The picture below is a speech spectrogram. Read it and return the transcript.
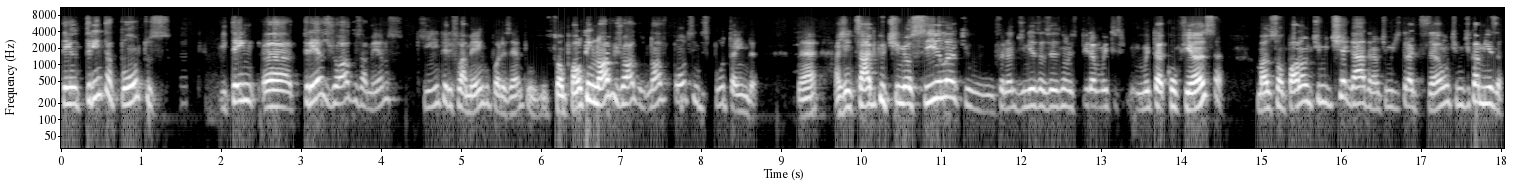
tem 30 pontos e tem uh, três jogos a menos que Inter e Flamengo, por exemplo. O São Paulo tem nove jogos, nove pontos em disputa ainda. Né? A gente sabe que o time oscila, que o Fernando Diniz às vezes não inspira muito, muita confiança, mas o São Paulo é um time de chegada, né? um time de tradição, um time de camisa.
